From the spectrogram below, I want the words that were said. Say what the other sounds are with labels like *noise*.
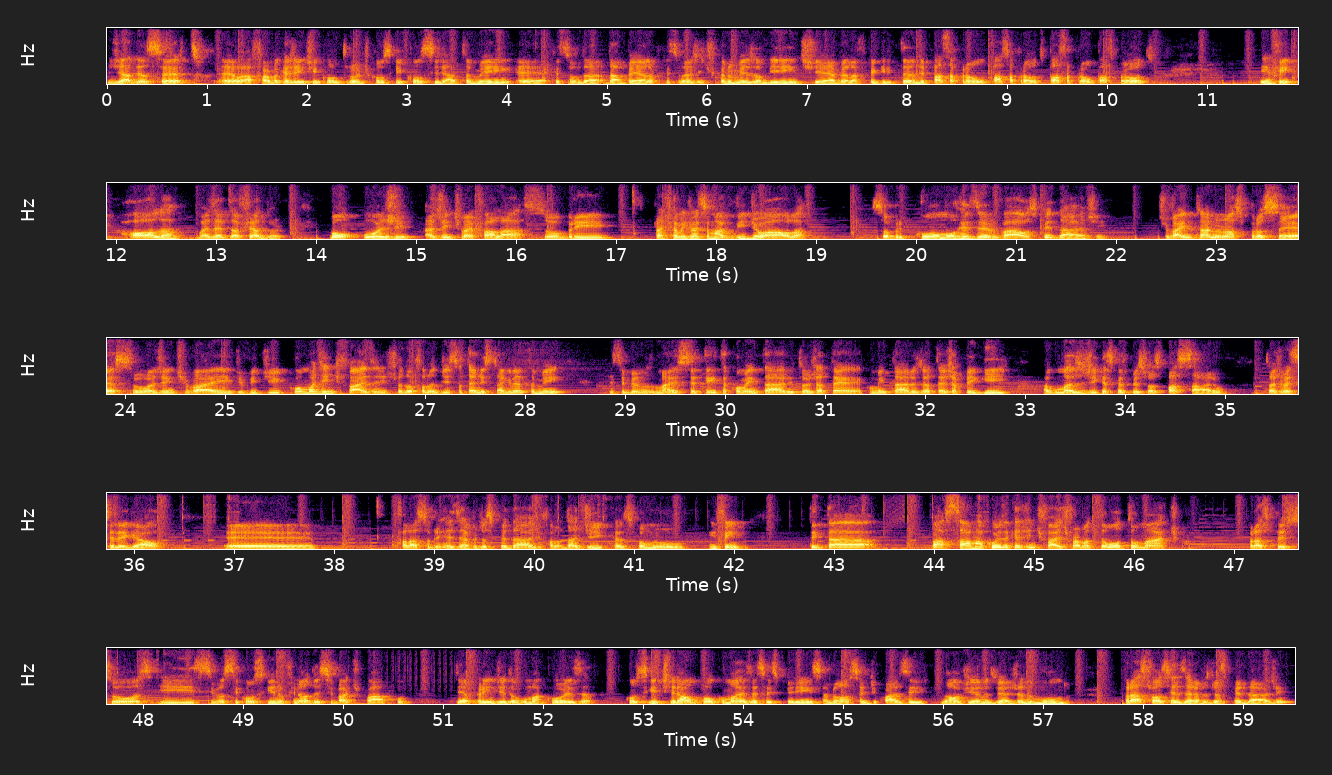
Já deu certo. É a forma que a gente encontrou de conseguir conciliar também é a questão da, da Bela, porque senão a gente fica no mesmo ambiente, aí a Bela fica gritando e passa para um, passa para outro, passa para um, passa para outro. Enfim, rola, mas é desafiador. Bom, hoje a gente vai falar sobre praticamente vai ser uma videoaula sobre como reservar hospedagem. A gente vai entrar no nosso processo, a gente vai dividir como a gente faz, a gente andou falando disso até no Instagram também. Recebemos mais de 70 comentários, então eu já até comentários, eu até já peguei algumas dicas que as pessoas passaram. Então acho que vai ser legal. É, falar sobre reserva de hospedagem, falar dar dicas, vamos, enfim, tentar passar uma coisa que a gente faz de forma tão automática para as pessoas e se você conseguir no final desse bate-papo ter aprendido alguma coisa, conseguir tirar um pouco mais dessa experiência nossa de quase nove anos viajando o mundo para suas reservas de hospedagem,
